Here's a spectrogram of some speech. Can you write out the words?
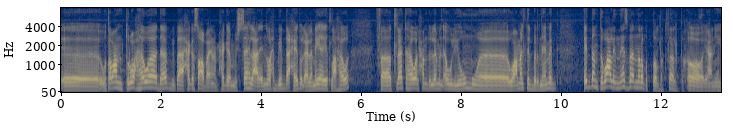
آه، وطبعا طلوع هوا ده بيبقى حاجة صعبة يعني حاجة مش سهلة على إن واحد بيبدأ حياته الإعلامية يطلع هوا. فطلعت هوا الحمد لله من أول يوم و... وعملت البرنامج. إدى انطباع للناس بقى إن أنا بطلت. بطلت. آه يعني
